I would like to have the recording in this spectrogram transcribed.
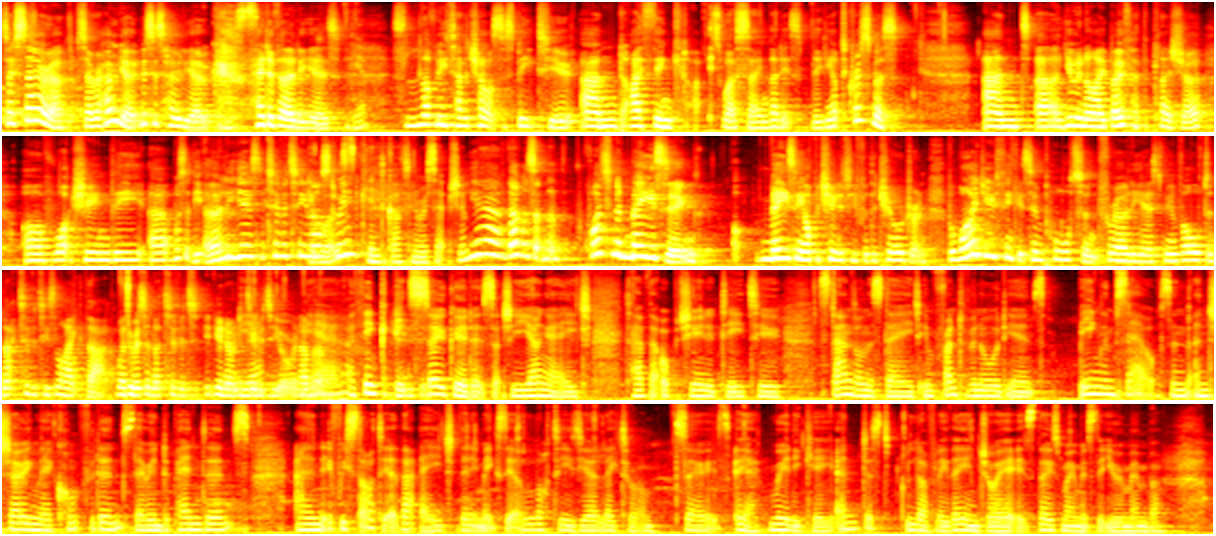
So Sarah, Sarah Holyoake, Mrs. Holyoake, head of early years. Yeah. It's lovely to have a chance to speak to you, and I think it's worth saying that it's leading up to Christmas. And uh, you and I both had the pleasure of watching the uh, was it the early years nativity It last was week? kindergarten reception. Yeah, that was an, quite an amazing, amazing opportunity for the children. But why do you think it's important for early years to be involved in activities like that, whether it's an activity, you know, an Yeah. or another? Yeah, I think it's so good at such a young age to have that opportunity to stand on the stage in front of an audience, being themselves and, and showing their confidence, their independence. And if we start it at that age, then it makes it a lot easier later on. So it's yeah, really key and just lovely. They enjoy it. It's those moments that you remember.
